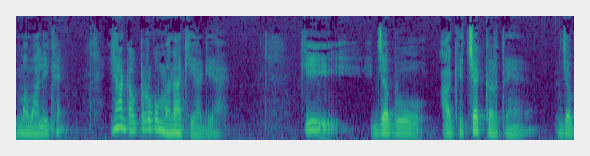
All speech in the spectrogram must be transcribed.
ممالک ہیں یہاں ڈاکٹروں کو منع کیا گیا ہے کہ جب وہ آ کے چیک کرتے ہیں جب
